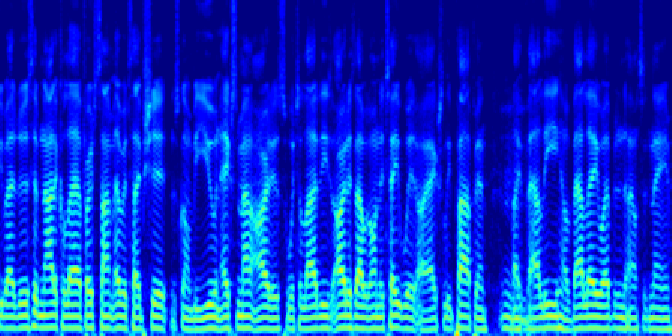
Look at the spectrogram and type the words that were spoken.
we about to do this Hpnotiq collab, first time ever type shit. It's gonna be you and X amount of artists, which a lot of these artists I was on the tape with are actually popping, like Valet or Valet, whatever the hell's his name.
